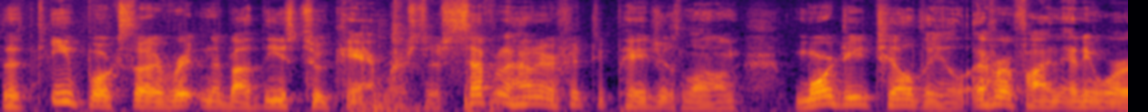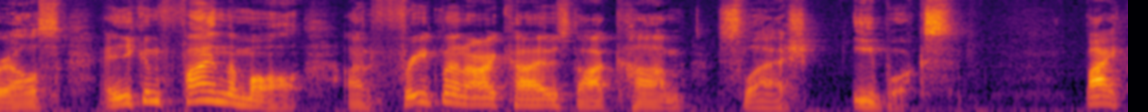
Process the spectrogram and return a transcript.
the ebooks that I've written about these two cameras. They're 750 pages long, more detailed than you'll ever find anywhere else, and you can find them all on friedmanarchives.com slash ebooks. Bye.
